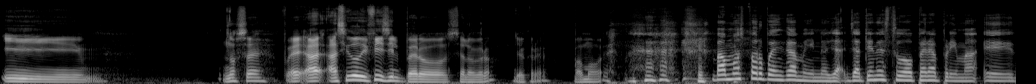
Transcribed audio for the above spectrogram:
Y... No sé. fue- ha, ha sido difícil, pero se logró, yo creo. Vamos a ver. Vamos por buen camino, ya, ya tienes tu ópera prima. Eh,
